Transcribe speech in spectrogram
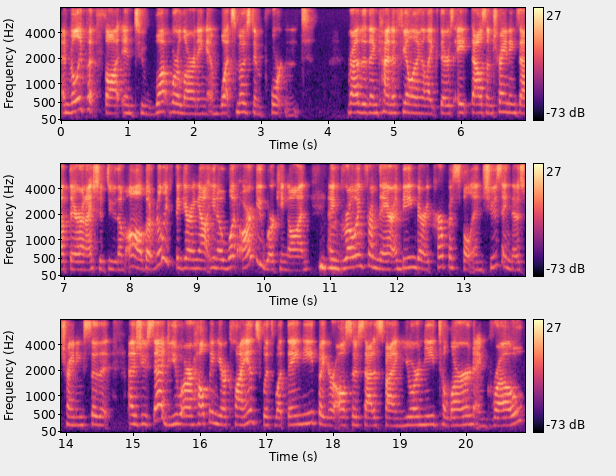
and really put thought into what we're learning and what's most important, rather than kind of feeling like there's 8,000 trainings out there and I should do them all, but really figuring out, you know, what are you working on mm-hmm. and growing from there and being very purposeful in choosing those trainings so that, as you said, you are helping your clients with what they need, but you're also satisfying your need to learn and grow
